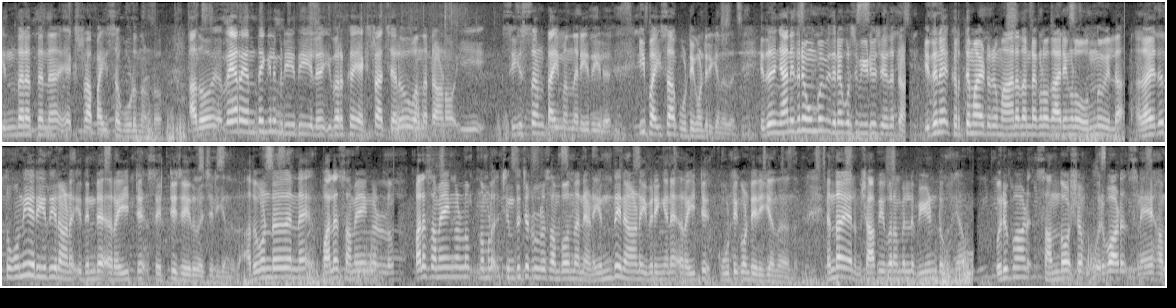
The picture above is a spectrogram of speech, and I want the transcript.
ഇന്ധനത്തിന് എക്സ്ട്രാ പൈസ കൂടുന്നുണ്ടോ? അതോ വേറെ എന്തെങ്കിലും രീതിയിൽ ഇവർക്ക് എക്സ്ട്രാ ചെലവ് വന്നിട്ടാണോ ഈ സീസൺ ടൈം എന്ന രീതിയിൽ ഈ പൈസ കൂട്ടിക്കൊണ്ടിരിക്കുന്നത്? ഇത് ഞാൻ ഇതിനു മുമ്പ് ഇതിനെക്കുറിച്ച് വീഡിയോ ചെയ്തിട്ടാണ്. ഇതിന് കൃത്യമായിട്ടൊരു മാനദണ്ഡങ്ങളോ കാര്യങ്ങളോ ഒന്നുമില്ല. അതായത് തോന്നിയ രീതിയിലാണ് ഇതിന്റെ റേറ്റ് സെറ്റ് ചെയ്ത് വെച്ചിരിക്കുന്നത്. അതുകൊണ്ട് തന്നെ പല സമയങ്ങളിലും പല സമയങ്ങളിലും നമ്മൾ ചിന്തിച്ചിട്ടുള്ളൊരു സംഭവം തന്നെയാണ്. എന്തിനാണ് ഇവരിങ്ങനെ റേറ്റ് കൂട്ടിക്കൊണ്ടിരിക്കുന്നതെന്ന്. എന്തായാലും ഷാഫി പറമ്പിൽ വീണ്ടും ഒരുപാട് സന്തോഷം ഒരുപാട് സ്നേഹം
